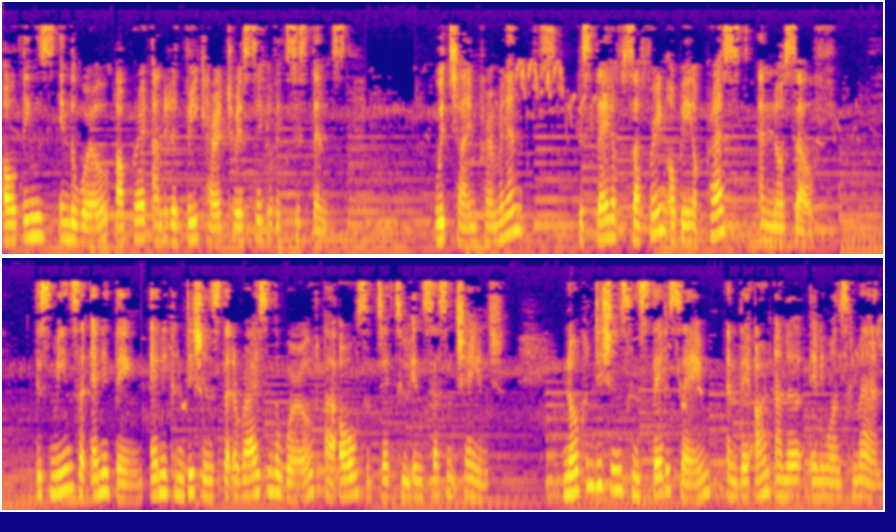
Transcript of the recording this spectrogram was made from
all things in the world operate under the three characteristics of existence, which are impermanence, the state of suffering or being oppressed, and no self. This means that anything, any conditions that arise in the world are all subject to incessant change. No conditions can stay the same and they aren't under anyone's command.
